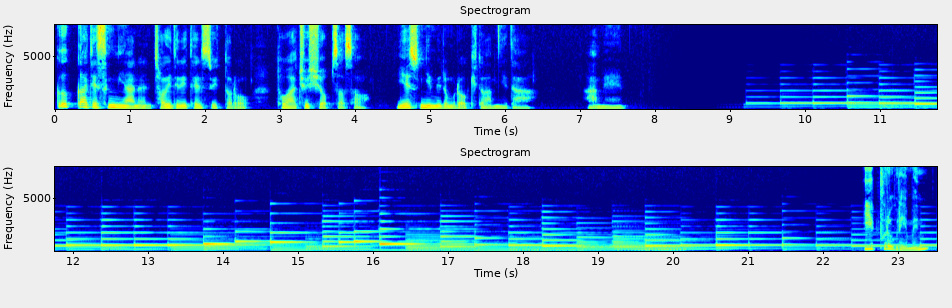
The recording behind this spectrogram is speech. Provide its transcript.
끝까지 승리하는 저희들이 될 수 있도록 도와주시옵소서 예수님 이름으로 기도합니다. 아멘. 이 프로그램은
